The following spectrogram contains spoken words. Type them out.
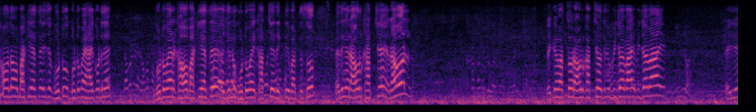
খাওয়া দাওয়া বাকি আছে। এই যে ঘটু ঘটু ভাই হাই করে দে। ঘটু ভাইয়ের খাওয়া বাকি আছে ওই জন্য ঘটু ভাই খাচ্ছে দেখতেই পারতেছো। এদিকে রাহুল খাচ্ছে। রাহুল! দেখতে পাচ্ছ রাহুল খাচ্ছে ওদিকে বিজয় ভাই বিজয় ভাই। এই যে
